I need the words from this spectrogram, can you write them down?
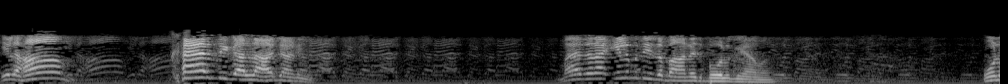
الہام خیر دی گل آ جانی۔ میں ذرا علم دی زبان چ بول گیا وا ان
